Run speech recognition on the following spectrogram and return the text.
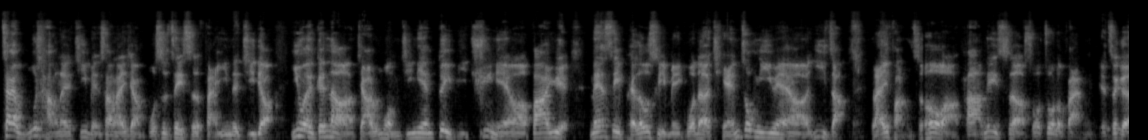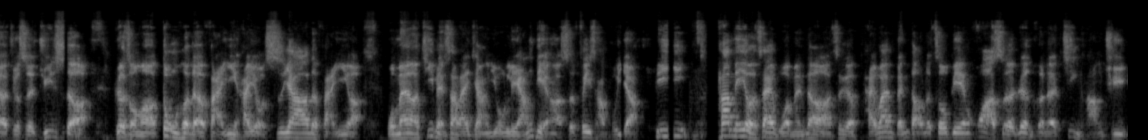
在武场呢，基本上来讲不是这次反应的基调，因为跟呢，假如我们今天对比去年啊八月，Nancy Pelosi 美国的前众议院啊议长来访之后啊，他那次啊所做的反，这个就是军事啊。各种啊恫吓的反应，还有施压的反应啊，我们啊基本上来讲有两点啊是非常不一样。第一，他没有在我们的这个台湾本岛的周边划设任何的禁航区；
